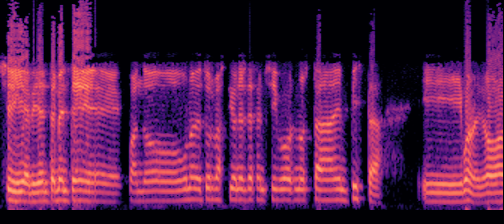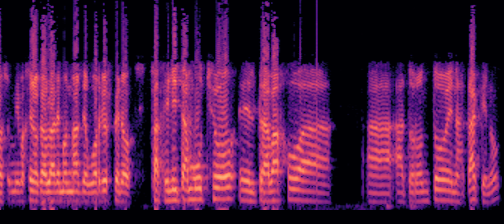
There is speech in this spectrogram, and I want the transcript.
Sí, evidentemente cuando uno de tus bastiones defensivos no está en pista, y bueno, yo me imagino que hablaremos más de Warriors, pero facilita mucho el trabajo a a, Toronto en ataque, ¿no?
